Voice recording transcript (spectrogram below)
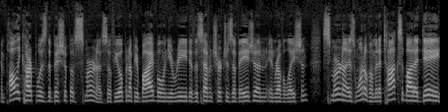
And Polycarp was the bishop of Smyrna. So if you open up your Bible and you read of the seven churches of Asia in, in, Revelation, Smyrna is one of them. And it talks about a day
